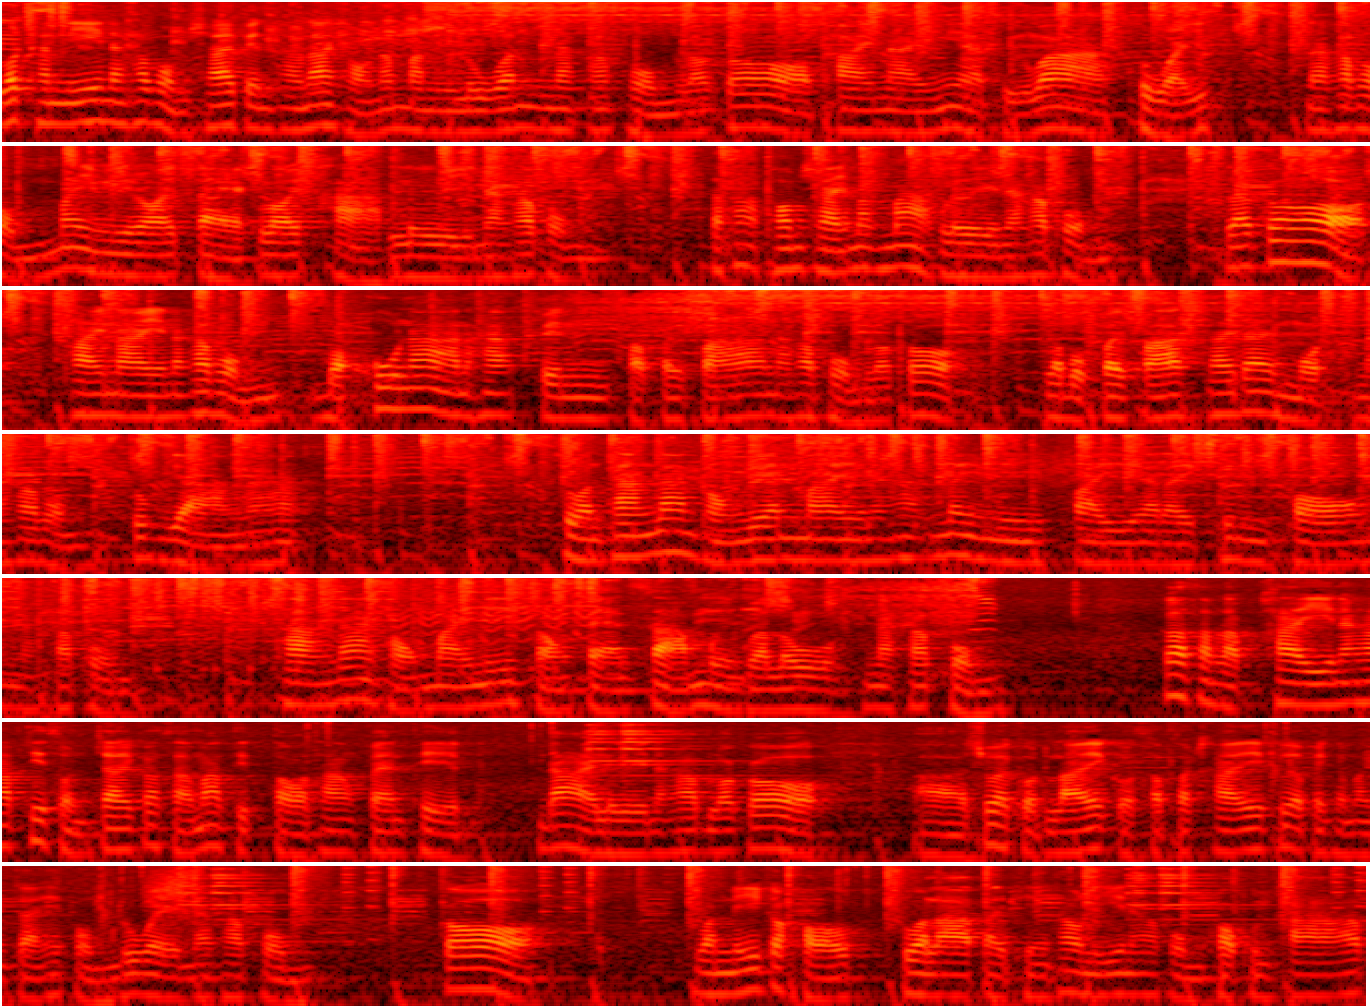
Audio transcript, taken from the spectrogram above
รถคันนี้นะครับผมใช้เป็นทางด้านของน้ำมันล้วนนะครับผมแล้วก็ภายในเนี่ยถือว่าสวยนะครับผมไม่มีรอยแตกรอยขาดเลยนะครับผมสภาพพร้อมใช้มากๆเลยนะครับผม แล้วก็ภายในนะครับผมเบาะคู่หน้านะฮะเป็นปรับไฟฟ้านะครับผมแล้วก็ระบบไฟฟ้าใช้ได้หมดนะครับผมทุกอย่างนะฮะส่วนทางด้านของเรือนไม้นะฮะไม่มีไฟอะไรขึ้นฟ้องนะครับผมทางด้านของไม้นี้2 3 0 0 0 0 กว่าโลนะครับผมก็สำหรับใครนะครับที่สนใจก็สามารถติดต่อทางแฟนเพจได้เลยนะครับ แล้วก็ ช่วยกดไลค์กด Subscribe เพื่อเป็นกำลังใจให้ผมด้วยนะครับผม ก็วันนี้ก็ขอตัวลาไปเพียงเท่านี้นะครับผมขอบคุณครับ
